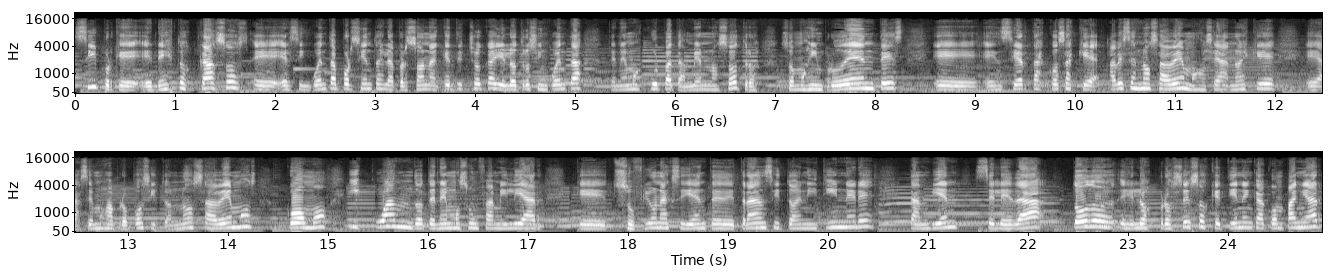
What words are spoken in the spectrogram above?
Sí, porque en estos casos eh, el 50% es la persona que te choca y el otro 50% tenemos culpa también nosotros. Somos imprudentes eh, en ciertas cosas que a veces no sabemos, o sea, no es que eh, hacemos a propósito, no sabemos cómo y cuándo tenemos un familiar que sufrió un accidente de tránsito en itinere, también se le da todos eh, los procesos que tienen que acompañar,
